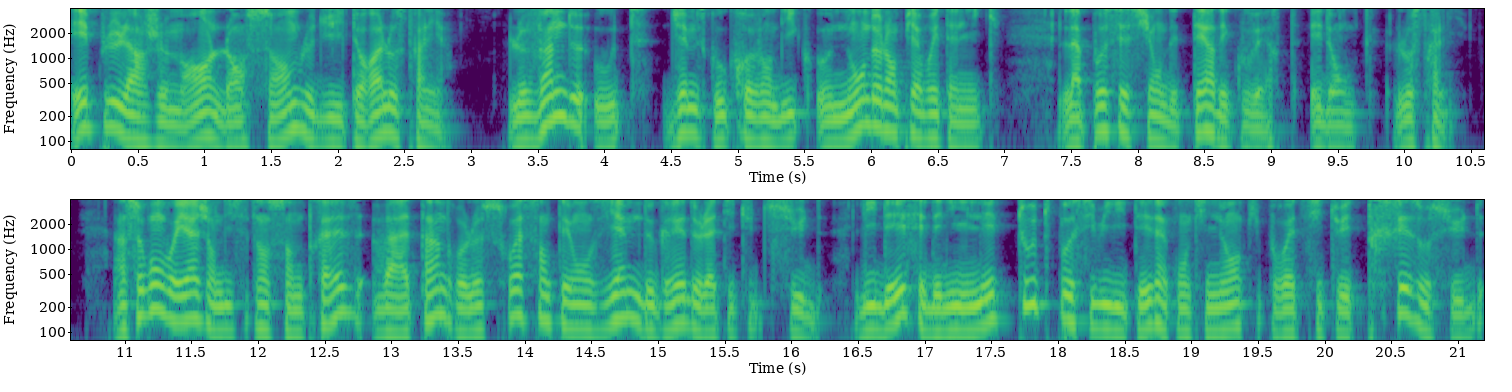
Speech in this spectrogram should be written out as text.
et plus largement l'ensemble du littoral australien. Le 22 août, James Cook revendique au nom de l'Empire britannique la possession des terres découvertes, et donc l'Australie. Un second voyage en 1773 va atteindre le 71e degré de latitude sud, L'idée, c'est d'éliminer toute possibilité d'un continent qui pourrait être situé très au sud,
